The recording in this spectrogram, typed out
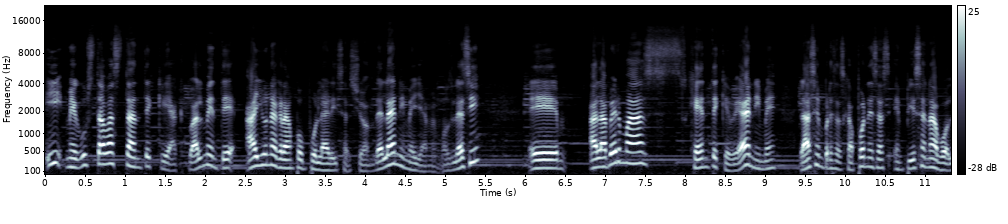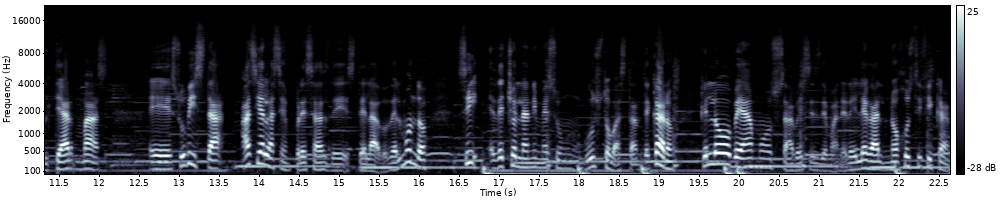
y me gusta bastante que actualmente hay una gran popularización del anime, llamémosle así. Al haber más gente que ve anime, las empresas japonesas empiezan a voltear más su vista hacia las empresas de este lado del mundo. Sí, de hecho el anime es un gusto bastante caro, que lo veamos a veces de manera ilegal no justifica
